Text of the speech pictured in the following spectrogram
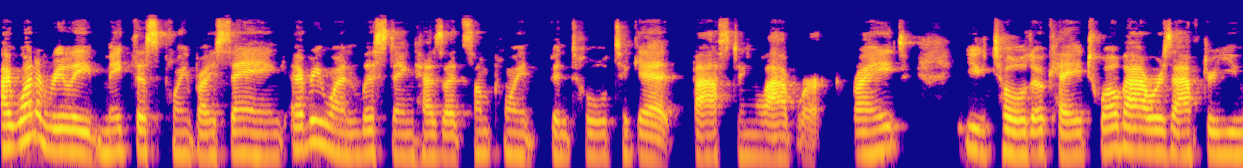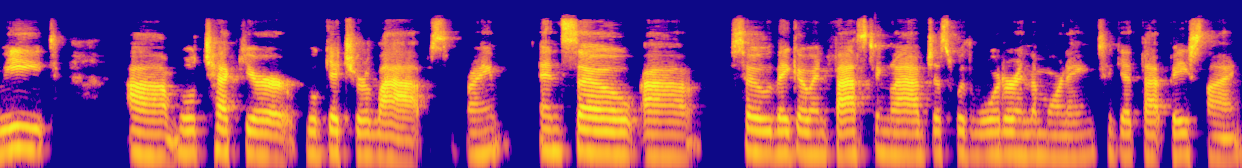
I want to really make this point by saying everyone listening has at some point been told to get fasting lab work, right? You told, okay, 12 hours after you eat, um, we'll check your, we'll get your labs, right? And so, uh, so they go in fasting lab just with water in the morning to get that baseline.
